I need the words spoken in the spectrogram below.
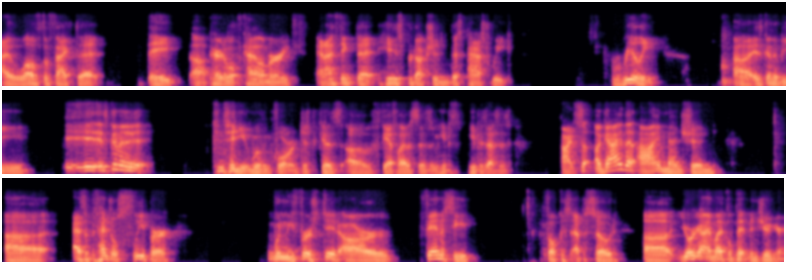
I love the fact that they uh, paired him up with Kyler Murray, and I think that his production this past week really uh, is going to be it's going to continue moving forward just because of the athleticism he, he possesses. All right, so a guy that I mentioned uh, as a potential sleeper when we first did our fantasy focus episode, uh, your guy Michael Pittman Jr.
